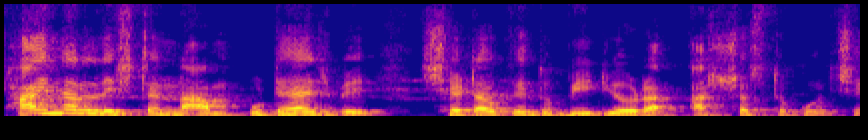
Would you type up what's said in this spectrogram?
ফাইনাল লিস্টের নাম উঠে আসবে, সেটাও কিন্তু ভিডিওরা আশ্বস্ত করছে।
